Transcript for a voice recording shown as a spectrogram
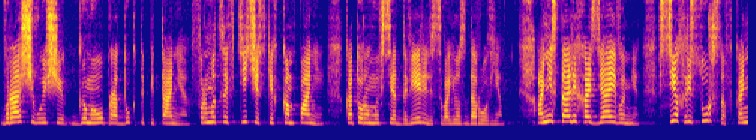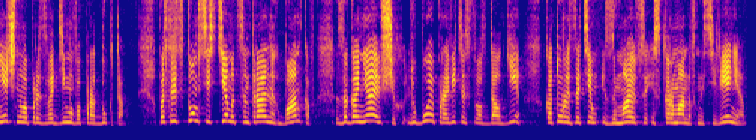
выращивающие ГМО-продукты питания, фармацевтических компаний, которым мы все доверили свое здоровье. Они стали хозяевами всех ресурсов конечного производимого продукта, посредством системы центральных банков, загоняющих любое правительство в долги, которые затем изымаются из карманов населения,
